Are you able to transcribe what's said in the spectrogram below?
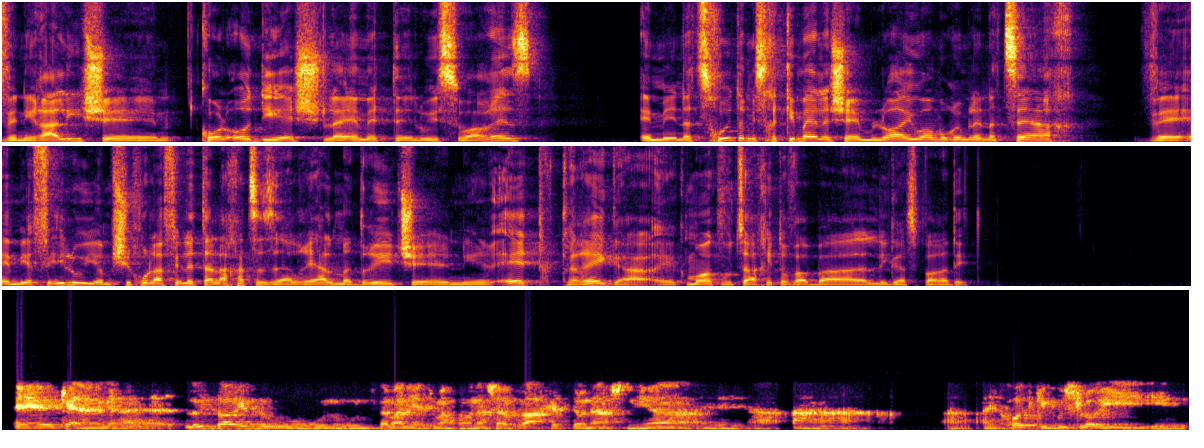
ונראה לי שכל עוד יש להם את לואיס סוארז, הם ינצחו את המשחקים האלה שהם לא היו אמורים לנצח, והם יפעילו, ימשיכו להפעיל את הלחץ הזה על ריאל מדריד, שנראית כרגע אה, כמו הקבוצה הכי טובה בליגה הספרדית. אה, כן, לואיס סוארז הוא נושא מעניין, תשמע, העונה שעברה חצי העונה השנייה, היכולת כיבוש שלו היא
